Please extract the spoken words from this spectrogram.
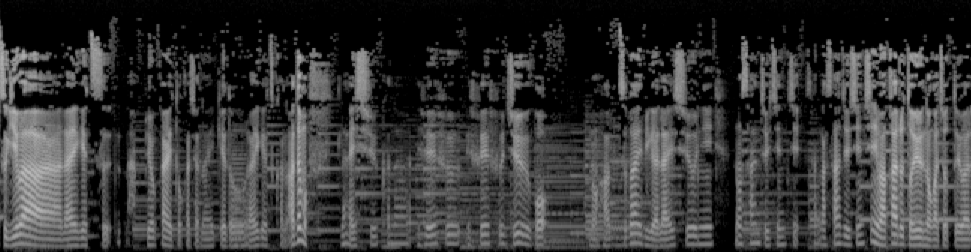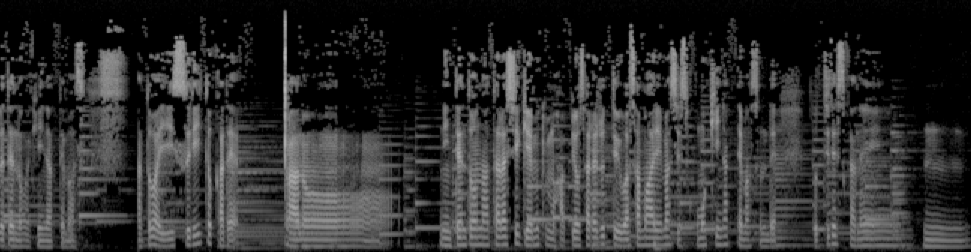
次は来月、発表会とかじゃないけど、来月かな。あ、でも、来週かな。FF、FF15 の発売日が来週にの31日、3月31日に分かるというのがちょっと言われてるのが気になってます。あとは E3 とかで、あのー、任天堂の新しいゲーム機も発表されるっていう噂もありますし、そこも気になってますんで、そっちですかね。うん。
